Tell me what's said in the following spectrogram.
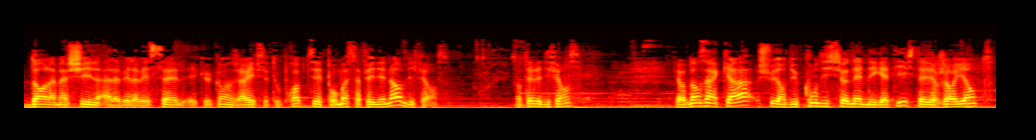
dans la machine à laver la vaisselle et que quand j'arrive c'est tout propre, tu sais, pour moi ça fait une énorme différence. Vous sentez la différence? Dans un cas, je suis dans du conditionnel négatif, c'est-à-dire j'oriente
